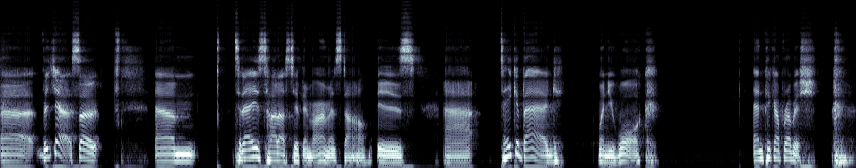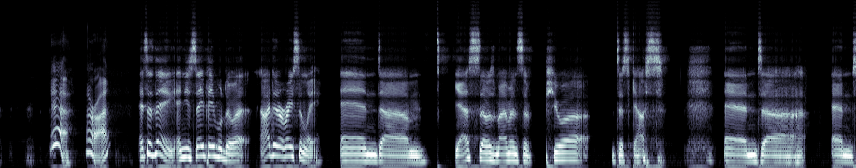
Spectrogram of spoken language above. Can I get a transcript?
Uh, but yeah, so um, today's tight ass tip environment style is uh, take a bag when you walk and pick up rubbish. Yeah. All right. It's a thing, and you see people do it. I did it recently, and um, yes, there was moments of pure disgust, and uh, and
